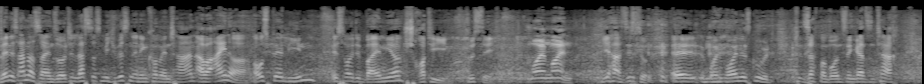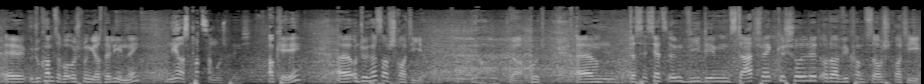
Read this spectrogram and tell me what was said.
Wenn es anders sein sollte, lasst es mich wissen in den Kommentaren. Aber einer aus Berlin ist heute bei mir, Schrotti. Grüß dich. Moin, moin. Ja, siehst du. Äh, moin, moin ist gut. Das sagt man bei uns den ganzen Tag. Äh, du kommst aber ursprünglich aus Berlin, ne? Nee, aus Potsdam ursprünglich. Okay. Äh, und du hörst auf Schrotti. Ja. Ja, gut. Ähm, das ist jetzt irgendwie dem Star Trek geschuldet oder wie kommst du auf Schrotti?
